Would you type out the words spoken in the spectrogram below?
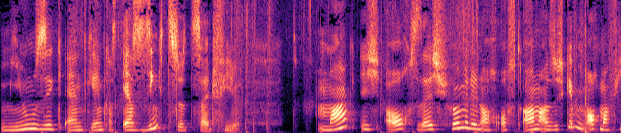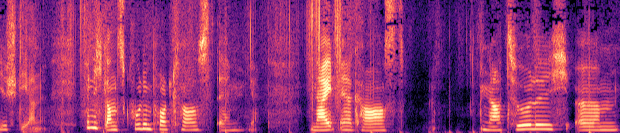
Music and Gamecast. Er singt zurzeit viel. Mag ich auch sehr. Ich höre mir den auch oft an. Also ich gebe ihm auch mal 4 Sterne. Finde ich ganz cool, den Podcast. Ähm, ja. Nightmarecast. Natürlich. Ähm,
